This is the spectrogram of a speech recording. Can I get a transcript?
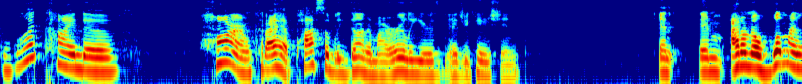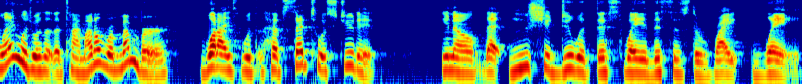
what kind of harm could I have possibly done in my early years in education? And and I don't know what my language was at the time. I don't remember what I would have said to a student, you know, that you should do it this way. This is the right way.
